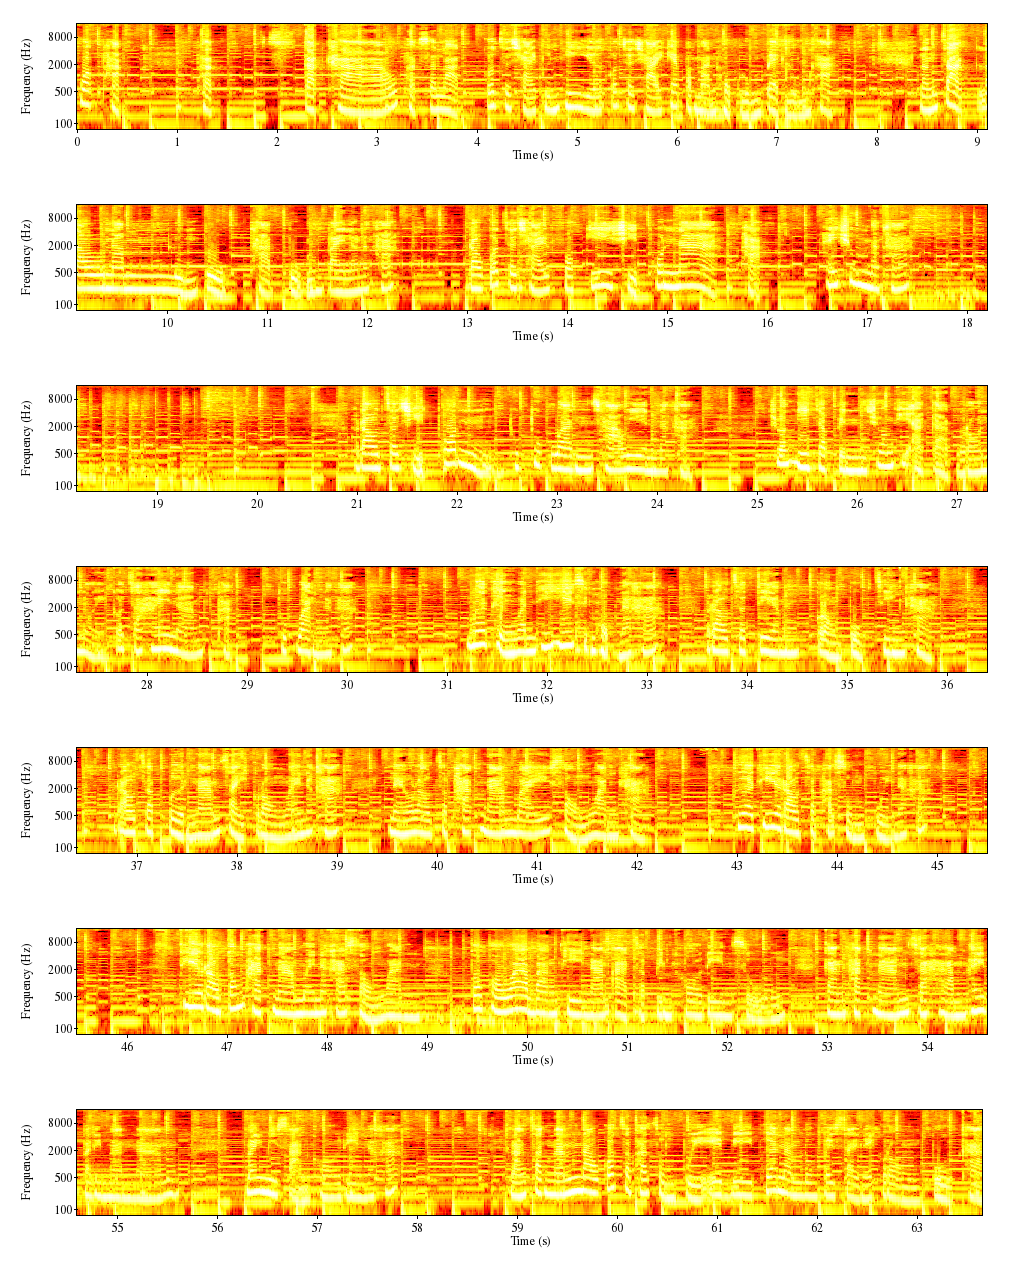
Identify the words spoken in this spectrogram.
พวกผักผักกัดขาว ผักสลัดก็จะใช้พื้นที่เยอะก็จะใช้แค่ประมาณ 6 หลุม 8 หลุมค่ะ หลังจากเรานำหลุมปลูกถาดปลูกลงไปแล้วนะคะ เราก็จะใช้ฟอกกี้ฉีดพ่นหน้าผักให้ชุ่มนะคะ เราจะฉีดพ่นทุกๆวันเช้าเย็นนะคะ ช่วงนี้จะเป็นช่วงที่อากาศร้อนหน่อยก็จะให้น้ำผักทุกวันนะคะ เมื่อถึงวันที่ 26 นะคะ เราจะเตรียมกล่องปลูกจริงค่ะ เราจะเปิดน้ำใส่กล่องไว้นะคะ แล้วเราจะพักน้ำไว้ 2 วันค่ะ เพื่อที่เราจะผสมปุ๋ยนะคะ ที่เราต้องพักน้ำไว้นะคะ 2 วัน ก็เพราะว่าบางทีน้ำอาจจะเป็นคลอรีนสูง การพักน้ำจะทำให้ปริมาณน้ำไม่มีสารคลอรีนนะคะ หลังจากนั้นเราก็จะผสมปุ๋ย AB เพื่อนำลงไปใส่ในกล่องปลูกค่ะ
